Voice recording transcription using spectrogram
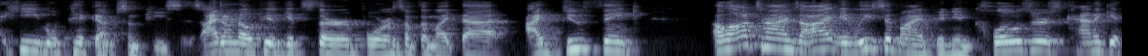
He will pick up some pieces. I don't know if he gets third, fourth, something like that. I do think a lot of times, I at least in my opinion, closers kind of get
